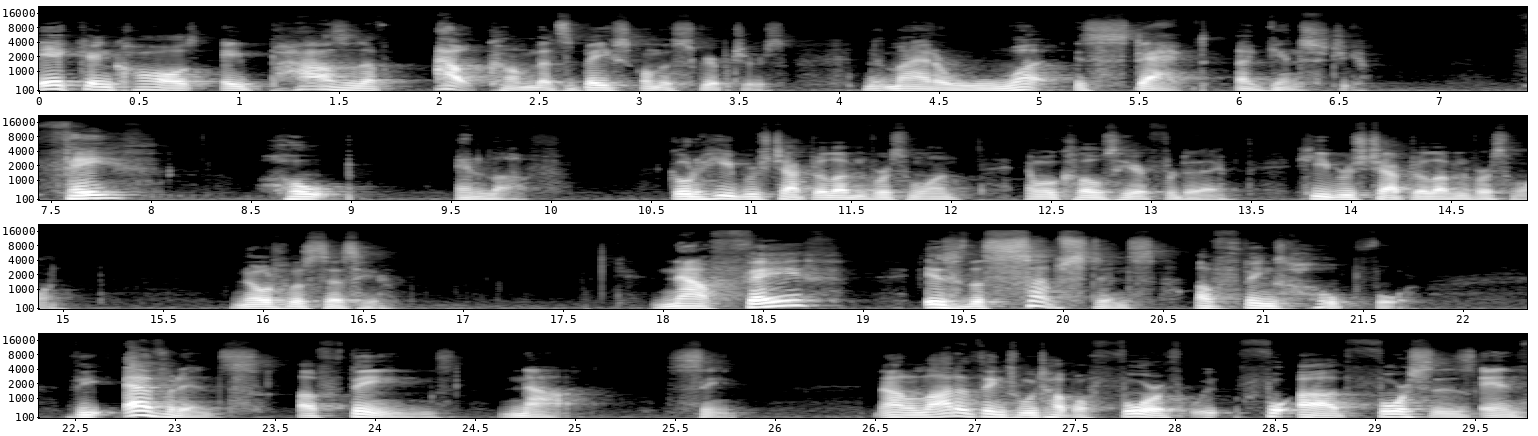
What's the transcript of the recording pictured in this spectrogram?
It can cause a positive outcome that's based on the scriptures, no matter what is stacked against you. Faith, hope, and love. Go to Hebrews chapter 11, verse 1, and we'll close here for today. Hebrews chapter 11, verse 1. Notice what it says here. Now, faith is the substance of things hoped for, the evidence of things not seen. Now, a lot of things when we talk about forth, uh, forces and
